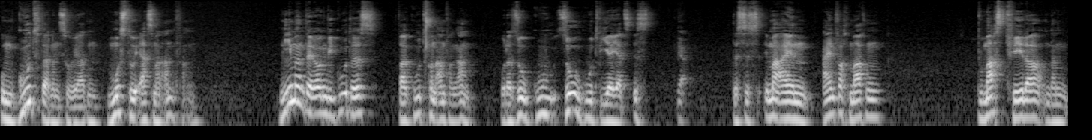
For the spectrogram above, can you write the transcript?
um gut darin zu werden, musst du erstmal anfangen. Niemand, der irgendwie gut ist, war gut von Anfang an. Oder so gut, so gut wie er jetzt ist. Ja. Das ist immer ein einfach machen. Du machst Fehler und dann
